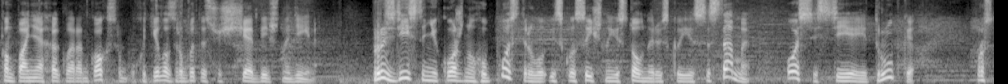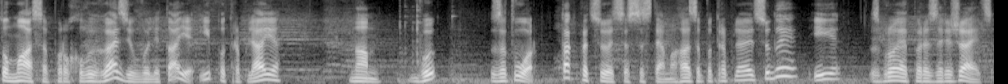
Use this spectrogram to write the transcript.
компанія Heckler Koch хотіла зробити щось ще більш надійне. При здійсненні кожного пострілу із класичної стовнерівської системи, ось із цієї трубки, просто маса порохових газів вилітає і потрапляє нам в затвор. Так працює ця система. Гази потрапляють сюди, і зброя перезаряджається.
